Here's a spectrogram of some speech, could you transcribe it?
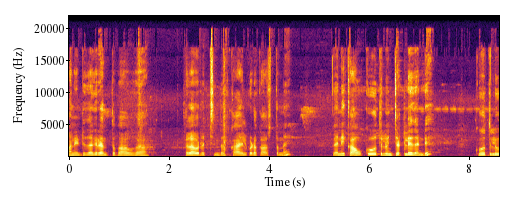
మన ఇంటి దగ్గర ఎంత బాగా ఫ్లవర్ వచ్చిందో కాయలు కూడా కాస్తున్నాయి. కానీ కా కోతులు ఉంచట్లేదండి. కోతులు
